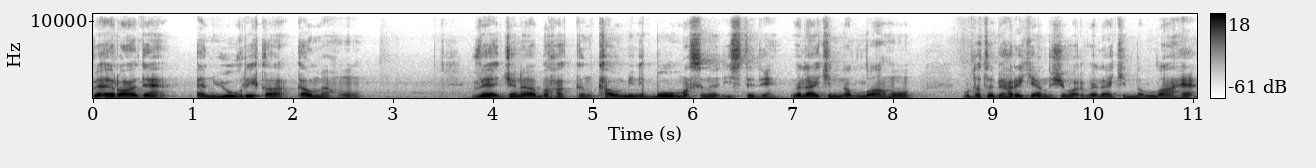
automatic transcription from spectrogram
Ve erade en yugrika kavmehu ve Cenab-ı Hakk'ın kavmini boğmasını istedi. Velakinnallahu burada tabi hareke yanlışı var. Velakinnallâhe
